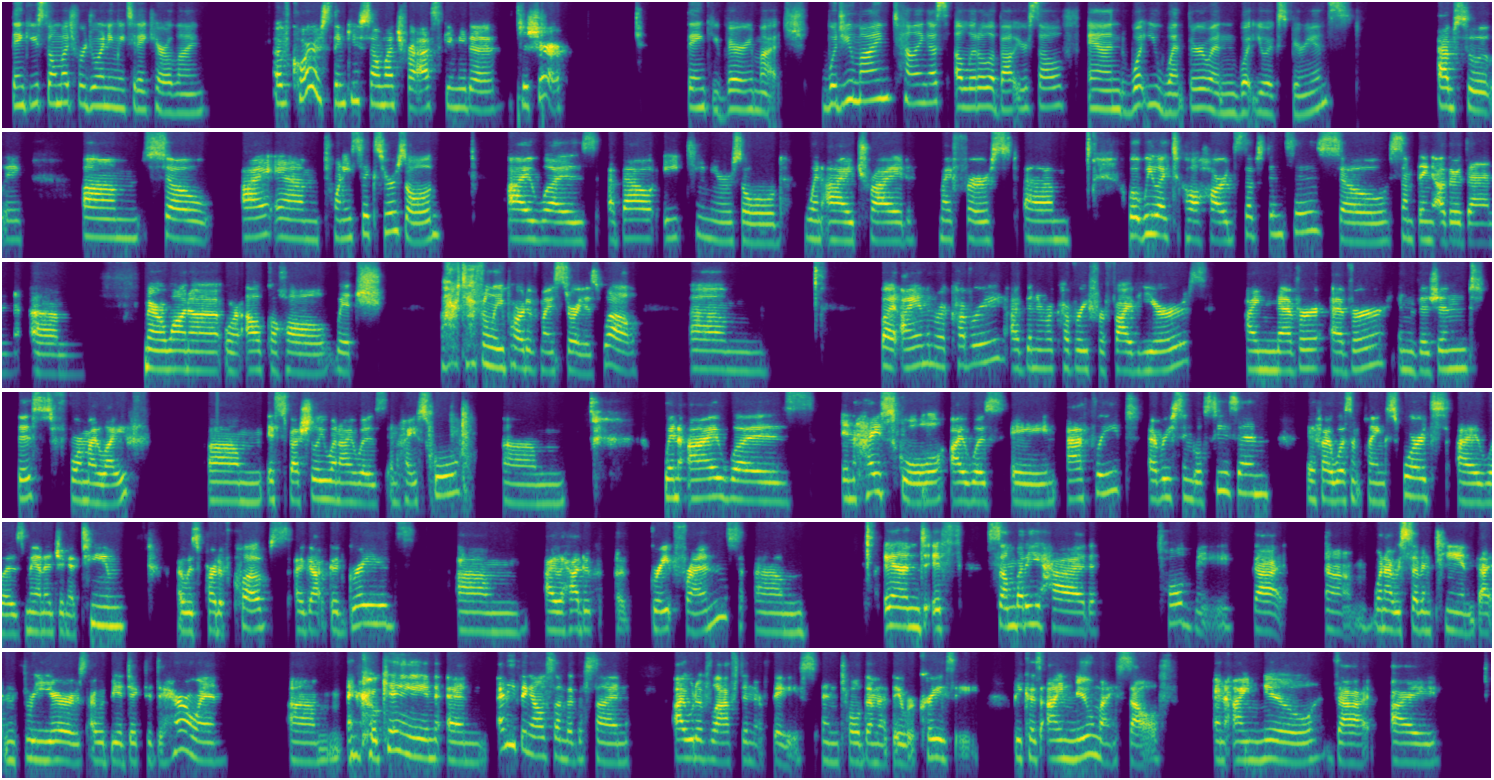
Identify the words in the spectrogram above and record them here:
Thank you so much for joining me today, Caroline. Of course. Thank you so much for asking me to, to share. Thank you very much. Would you mind telling us a little about yourself and what you went through and what you experienced? Absolutely. Um, so, I am 26 years old. I was about 18 years old when I tried my first, um, what we like to call hard substances. So, something other than um, marijuana or alcohol, which are definitely part of my story as well. Um, but I am in recovery. I've been in recovery for five years. I never, ever envisioned this for my life, um, especially when I was in high school. Um, when I was in high school, I was an athlete every single season. If I wasn't playing sports, I was managing a team. I was part of clubs. I got good grades. Um, I had a, a great friends. Um, and if somebody had told me that um, when I was 17, that in three years I would be addicted to heroin um, and cocaine and anything else under the sun, I would have laughed in their face and told them that they were crazy because I knew myself and I knew that I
